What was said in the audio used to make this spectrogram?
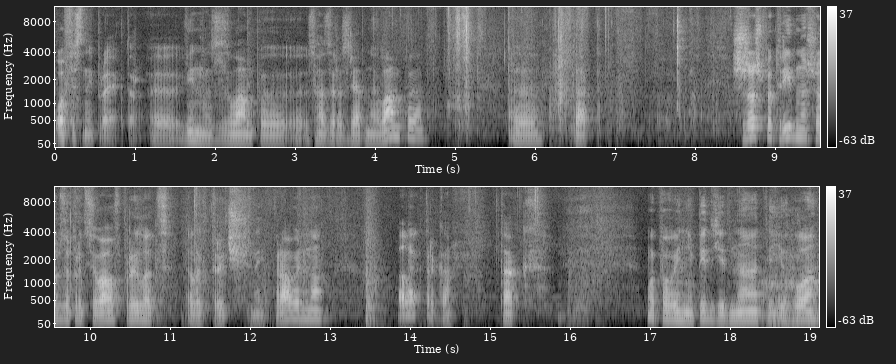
офісний проєктор. Е, Він з лампою, е, з газорозрядною лампою. Е, Так. Що ж потрібно, щоб запрацював прилад електричний? Правильно, електрика. Так. Ми повинні під'єднати його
